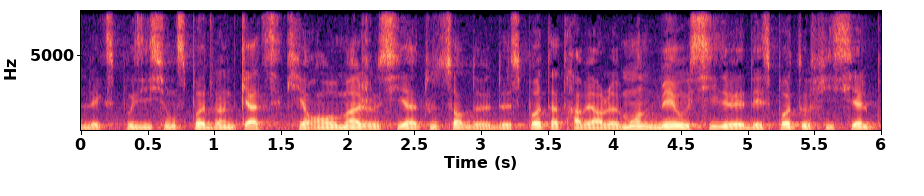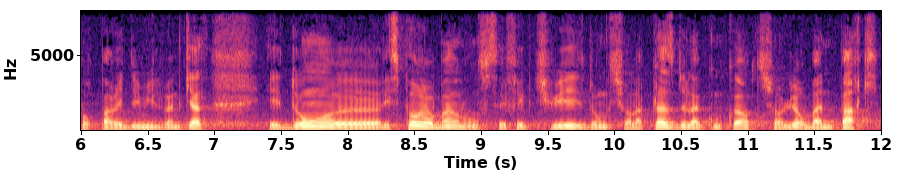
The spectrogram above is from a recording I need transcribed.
l'exposition Spot 24, qui rend hommage aussi à toutes sortes de, spots à travers le monde, mais aussi des spots officiels pour Paris 2024 et dont les sports urbains vont s'effectuer donc sur la place de la Concorde, sur l'Urban Park.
